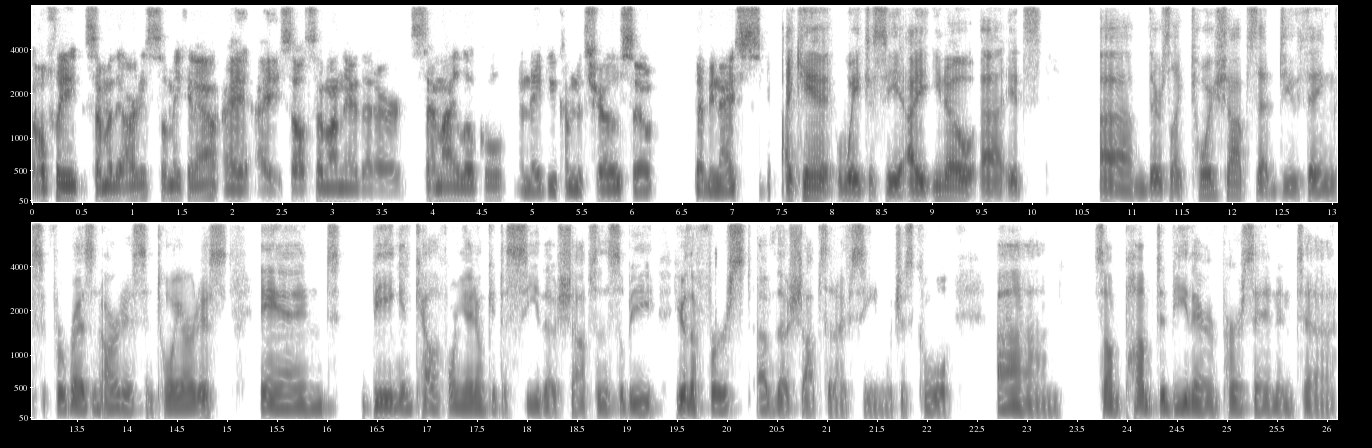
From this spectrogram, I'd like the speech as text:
hopefully some of the artists will make it out. I I saw some on there that are semi local and they do come to shows, so that'd be nice. I can't wait to see it. I you know, uh it's um there's like toy shops that do things for resin artists and toy artists and being in California I don't get to see those shops. So this will be you're the first of those shops that I've seen, which is cool. Um so I'm pumped to be there in person and to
